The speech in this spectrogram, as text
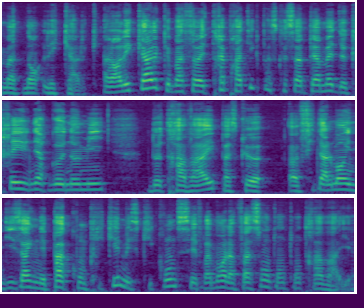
maintenant les calques. Alors les calques, bah, ça va être très pratique parce que ça permet de créer une ergonomie de travail parce que euh, finalement InDesign n'est pas compliqué mais ce qui compte c'est vraiment la façon dont on travaille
